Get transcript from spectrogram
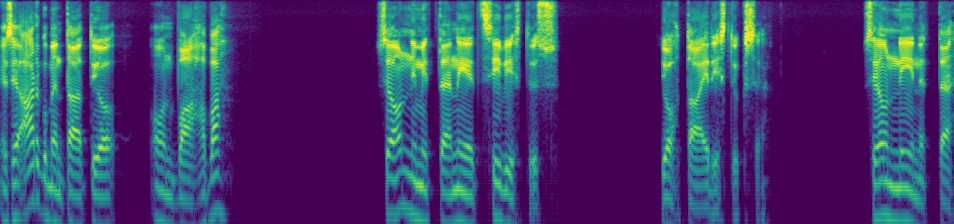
Ja se argumentaatio on vahva. Se on nimittäin niin, että sivistys johtaa edistykseen. Se on niin, että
